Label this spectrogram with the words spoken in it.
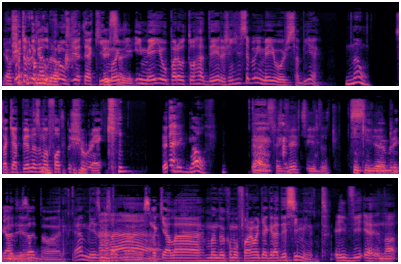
É o Muito obrigado por ouvir até aqui. Isso Mande aí. e-mail para o Torradeira. A gente recebeu um e-mail hoje, sabia? Não. Só que é apenas uma foto do Shrek. Legal. Ah, isso foi divertido. Sim, viu? obrigado? Isadora. É a mesma Ah. Isadora, só que ela mandou como forma de agradecimento. Envi... é, no-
